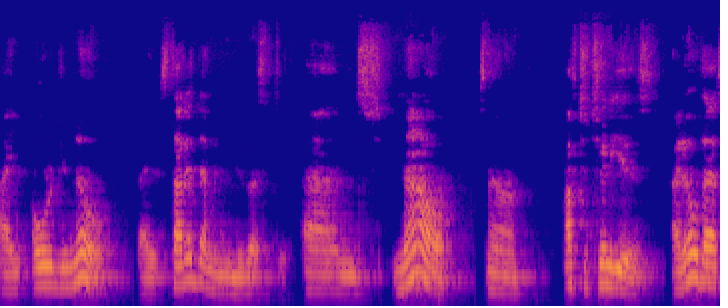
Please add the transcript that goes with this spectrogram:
I already know. I studied them in university. And now, uh, after 10 years, I know that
